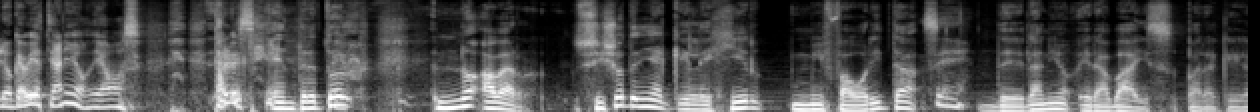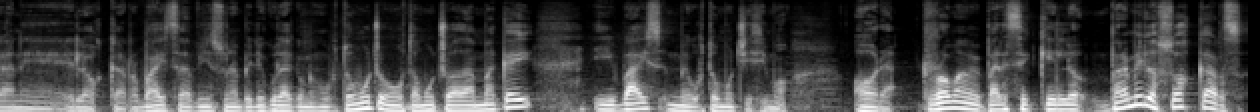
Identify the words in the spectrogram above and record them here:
lo que había este año, digamos. Tal vez sí. Entre todo. No, a ver, si yo tenía que elegir mi favorita Sí. del año era Vice para que gane el Oscar. Vice a mí es una película que me gustó mucho, me gusta mucho Adam McKay y Vice me gustó muchísimo. Ahora, Roma me parece que lo, para mí los Oscars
